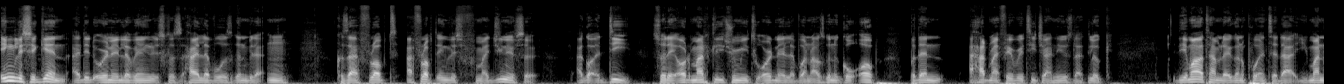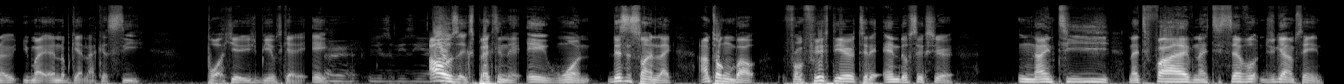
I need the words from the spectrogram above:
English again, I did ordinary level English because high level was gonna be like, mm, because I flopped, I flopped English for my junior cert. I got a D, so they automatically threw me to ordinary level, and I was gonna go up, but then I had my favorite teacher, and he was like, look, the amount of time that you're gonna put into that, you might not, you might end up getting like a C, but here you should be able to get an A. Uh, easy, easy, yeah. I was expecting an A one. This is something like I'm talking about from fifth year to the end of sixth year, 90, 95, 97. Do you get what I'm saying?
